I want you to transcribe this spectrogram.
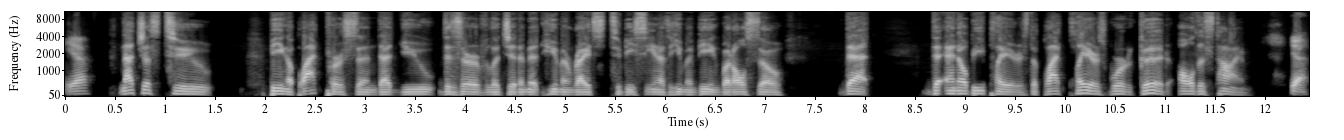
Yeah. Not just to being a black person that you deserve legitimate human rights to be seen as a human being, but also that the MLB players, the black players were good all this time. Yeah,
